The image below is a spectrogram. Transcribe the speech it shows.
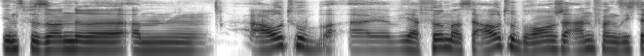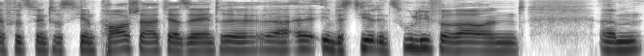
insbesondere ähm, Auto, äh, ja, Firmen aus der Autobranche anfangen, sich dafür zu interessieren. Porsche hat ja sehr äh, investiert in Zulieferer und ähm,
